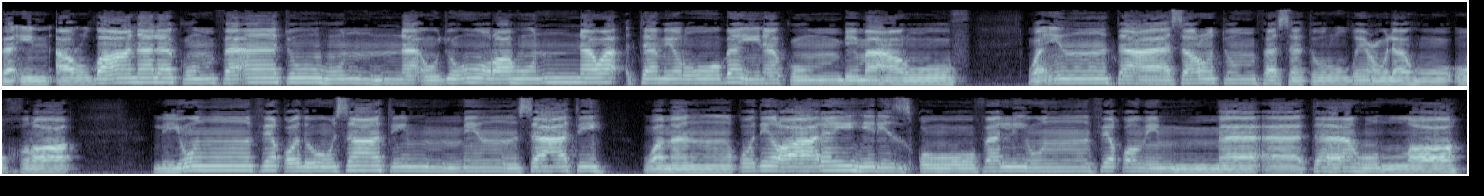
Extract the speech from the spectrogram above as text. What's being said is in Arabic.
فَإِنْ أَرْضَعْنَ لَكُمْ فَآتُوهُنَّ أُجُورَهُنَّ وَأْتَمِرُوا بَيْنَكُم بِمَعْرُوفٍ ۖ وَإِن تَعَاسَرْتُمْ فَسَتُرْضِعُ لَهُ أُخْرَىٰ لِيُنفِقْ ذُو سَعَةٍ مِّن سَعَتِهِ ۖ وَمَن قُدِرَ عَلَيْهِ رِزْقُهُ فَلْيُنفِقْ مِمَّا آتَاهُ اللَّهُ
